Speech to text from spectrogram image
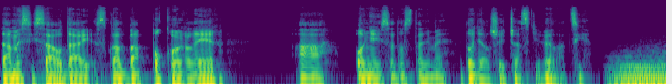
dáme si Saudaj, skladba Pokor Lér a po nej sa dostaneme do ďalšej časti relácie. Sme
